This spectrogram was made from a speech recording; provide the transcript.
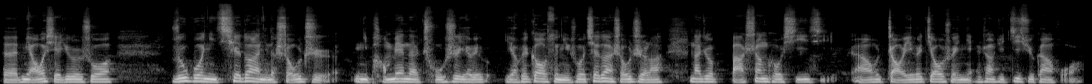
呃描写，就是说。如果你切断了你的手指，你旁边的厨师也会也会告诉你说切断手指了，那就把伤口洗一洗，然后找一个胶水粘上去继续干活。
